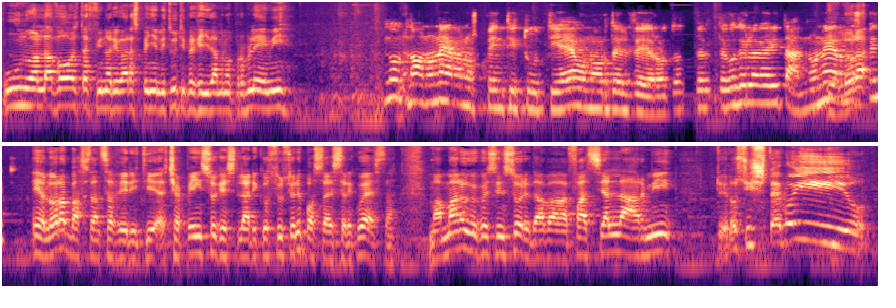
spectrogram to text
uno alla volta fino ad arrivare a spegnerli tutti perché gli davano problemi? No, no. no non erano spenti tutti è onor del vero De- devo dire la verità non erano e allora, spenti e allora abbastanza veritiera cioè penso che la ricostruzione possa essere questa. Man mano che quel sensore dava falsi allarmi te lo sistemo io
